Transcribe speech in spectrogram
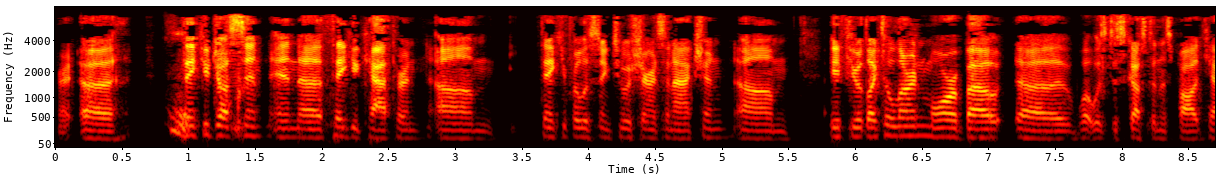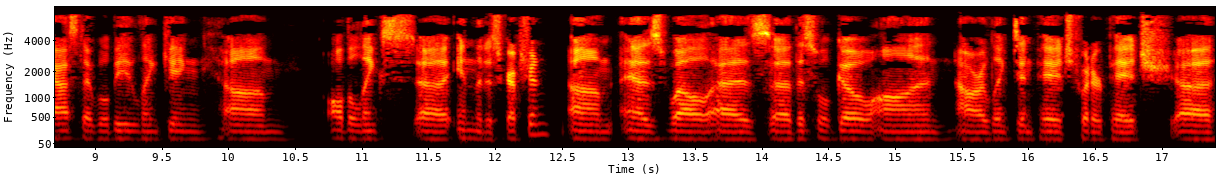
Right. Uh, thank you, Justin, and uh, thank you, Catherine. Um, thank you for listening to Assurance in Action. Um, if you would like to learn more about uh, what was discussed in this podcast, I will be linking um, all the links uh, in the description, um, as well as this will go on our LinkedIn page, Twitter page, uh,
